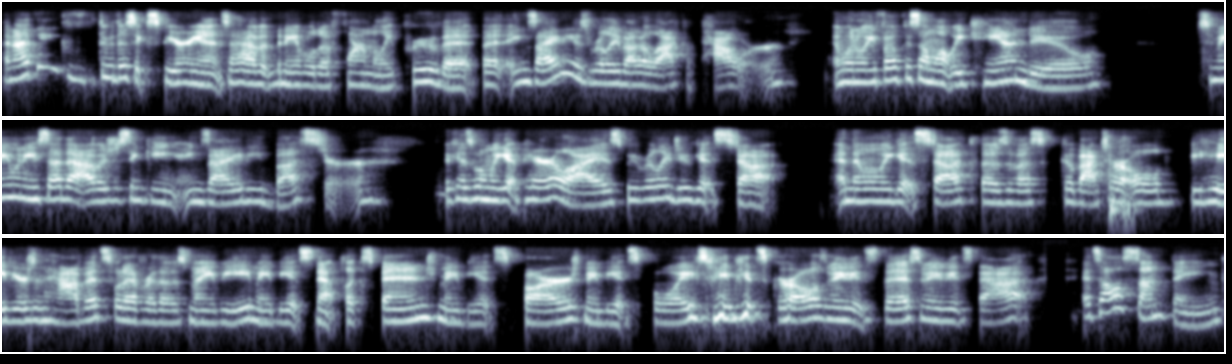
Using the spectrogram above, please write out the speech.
And I think through this experience, I haven't been able to formally prove it, but anxiety is really about a lack of power. And when we focus on what we can do, to me, when you said that, I was just thinking anxiety buster. Because when we get paralyzed, we really do get stuck. And then when we get stuck, those of us go back to our old behaviors and habits, whatever those may be. Maybe it's Netflix binge, maybe it's bars, maybe it's boys, maybe it's girls, maybe it's this, maybe it's that. It's all something,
